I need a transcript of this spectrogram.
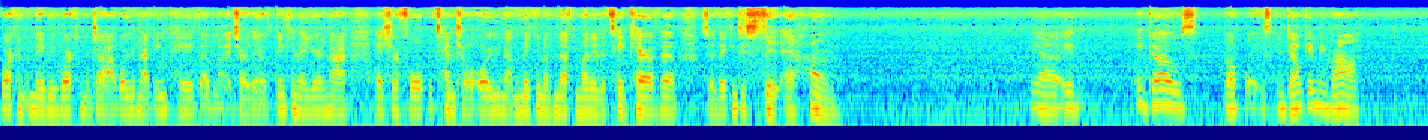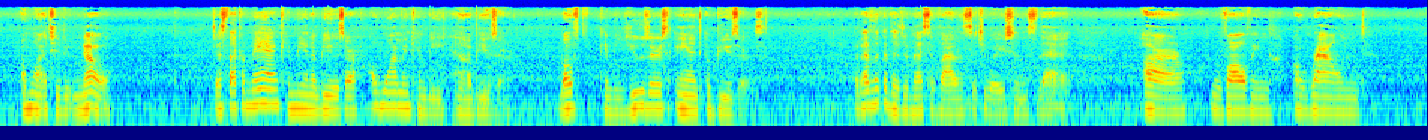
working maybe working a job or you're not being paid that much or they're thinking that you're not at your full potential or you're not making enough money to take care of them so they can just sit at home. Yeah, it it goes both ways. And don't get me wrong, I want you to know just like a man can be an abuser, a woman can be an abuser. Both can be users and abusers. But I look at the domestic violence situations that are revolving around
